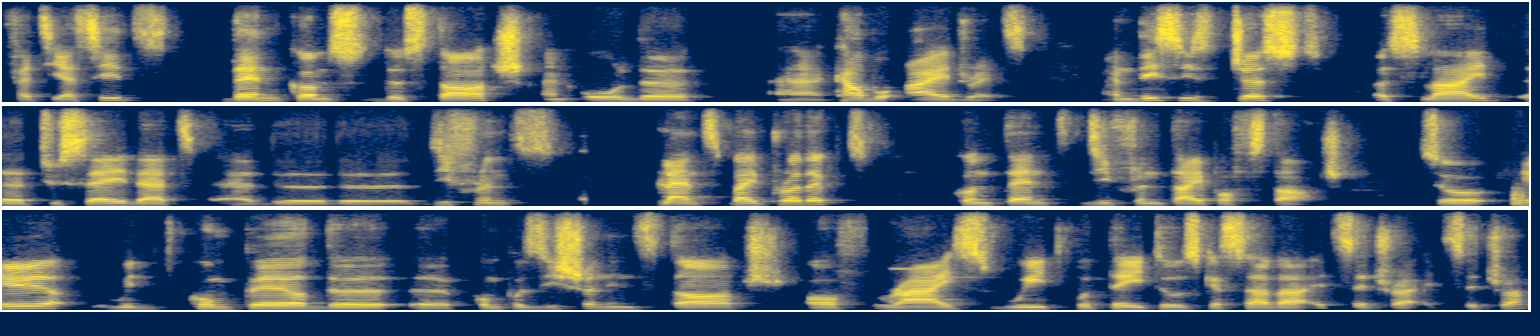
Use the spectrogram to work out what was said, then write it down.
fatty acids. Then comes the starch and all the uh, carbohydrates. And this is just a slide uh, to say that uh, the, the different plant byproducts contain different type of starch. So here we compare the uh, composition in starch of rice, wheat, potatoes, cassava, etc., etc.,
